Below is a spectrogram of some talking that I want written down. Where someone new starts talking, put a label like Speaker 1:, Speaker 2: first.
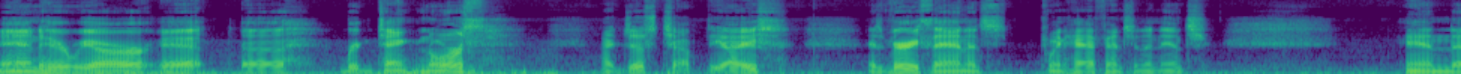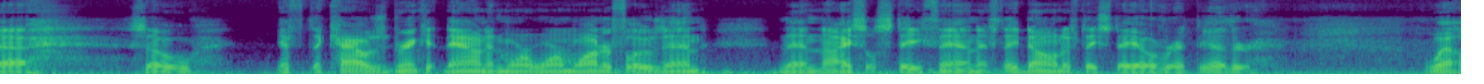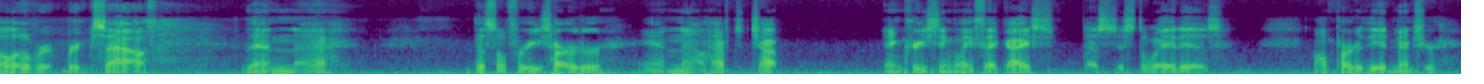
Speaker 1: And here we are at uh, Brig Tank North. I just chopped the ice. It's very thin. It's between a half inch and an inch. And uh, so if the cows drink it down and more warm water flows in, then the ice will stay thin. If they don't, if they stay over at the other well over at Brig South, then uh, this will freeze harder and I'll have to chop increasingly thick ice. That's just the way it is. All part of the adventure.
